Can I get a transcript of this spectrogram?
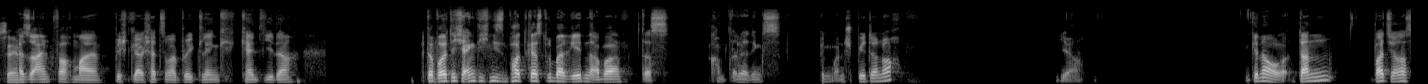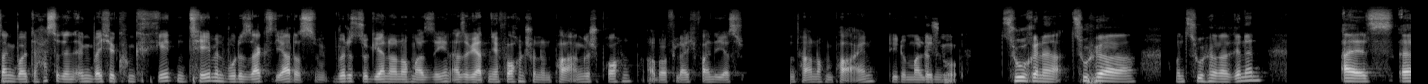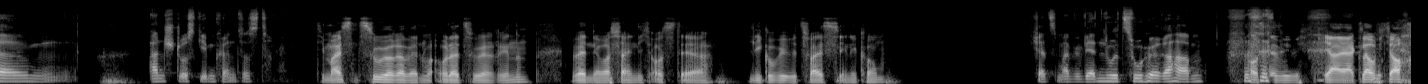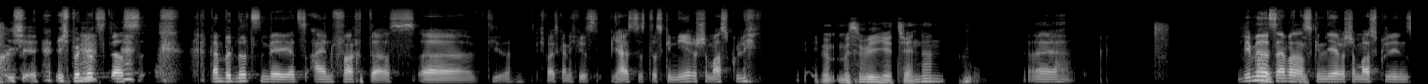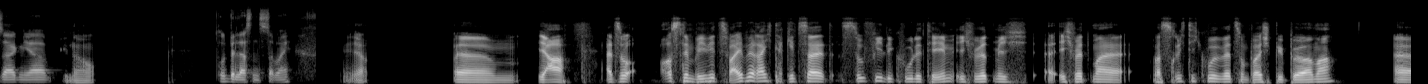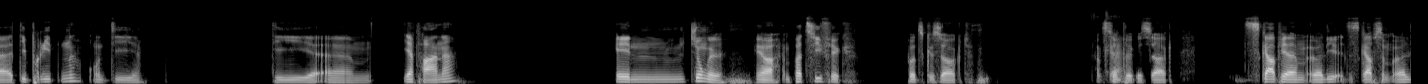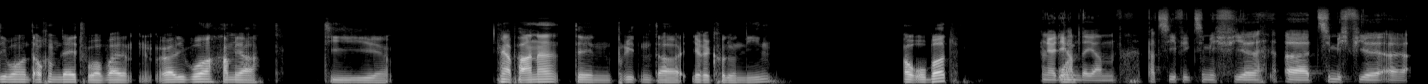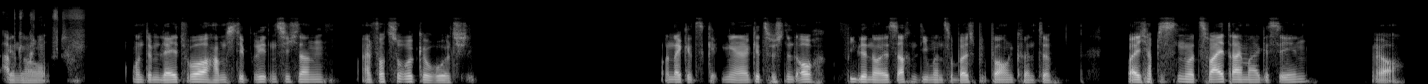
same. Also, einfach mal ich gla schätze mal Bricklink kennt jeder. Da wollte ich eigentlich in diesem Podcast drüber reden, aber das kommt allerdings irgendwann später noch. Ja. Genau, dann, was ich auch noch sagen wollte, hast du denn irgendwelche konkreten Themen, wo du sagst: „Ja, das würdest du gerne noch mal sehen?“ Also, wir hatten ja vorhin schon 'n paar angesprochen, aber vielleicht fallen dir jetzt spontan noch 'n paar ein, die du mal den Also Zurinner Zuhörer und Zuhörerinnen als, ähm, Anstoß geben könntest. Die meisten Zuhörer werden oder Zuhörerinnen werden ja wahrscheinlich aus der Lego WW 2 Szene kommen. Ich schätze mal, wir werden nur Zuhörer haben. Aus der WW ja, ja, glaube ich auch. Ich ich benutze das dann benutzen wir jetzt einfach das, äh, die ich weiß gar nicht, wie es wie heißt das, das generische Maskulin? Müssen wir hier gendern? Äh wir weiß benutzen einfach das generische Maskulin, sagen ja Genau. und belassen's dabei. Ja. Ähm, ja, also, aus dem WW 2 Bereich, da gibt's halt so viele coole Themen. Ich würde mich äh, ich würde mal was richtig cool wäre zum Beispiel Burma, äh, die Briten und die die, ähm, Japaner im Dschungel, ja, im Pazifik, kurz gesagt. Okay. Simpel gesagt. Es gab ja im Early das gab's im Early War und auch im Late War, weil im Early War haben ja die Japaner den Briten da ihre Kolonien erobert. Ja, die Und haben da ja im Pazifik ziemlich viel äh, ziemlich viel, äh, Genau. abgeknüpft. Und im Late War haben's die Briten sich dann einfach zurückgeholt. Und da gibt's g äh, gibt's bestimmt auch viele neue Sachen, die man zum Beispiel bauen könnte. Weil ich habe das nur zwei dreimal gesehen. Ja.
